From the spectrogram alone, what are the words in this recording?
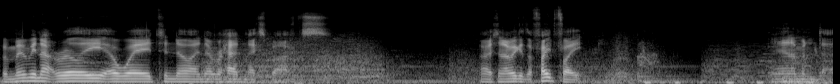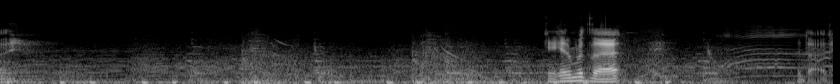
But maybe not really a way to know I never had an Xbox. Alright, so now we get the fight fight. And I'm gonna die. Can't hit him with that. I died.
